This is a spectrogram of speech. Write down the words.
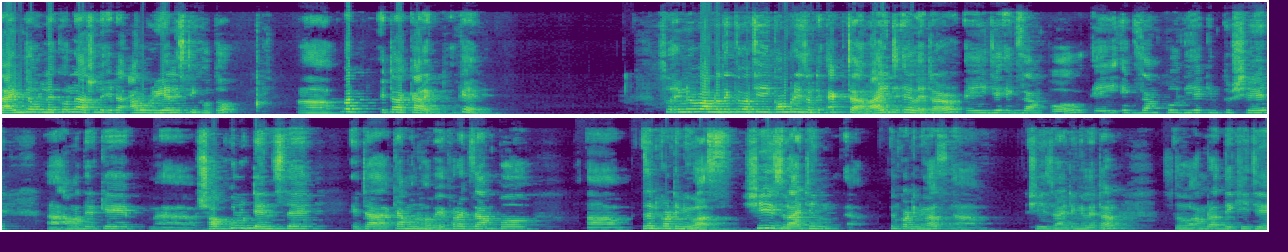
টাইমটা উল্লেখ করলে আসলে এটা আরও রিয়েলিস্টিক হতো। বাট এটা কারেক্ট ওকে সো এমনিভাবে আমরা দেখতে পাচ্ছি এই কম্পারিজনটা একটা রাইট এ লেটার এই যে এক্সাম্পল এই এক্সাম্পল দিয়ে কিন্তু সে আমাদেরকে সবগুলো টেন্সে এটা কেমন হবে? For example present continuous she is writing present continuous she is writing a letter তো আমরা দেখি যে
